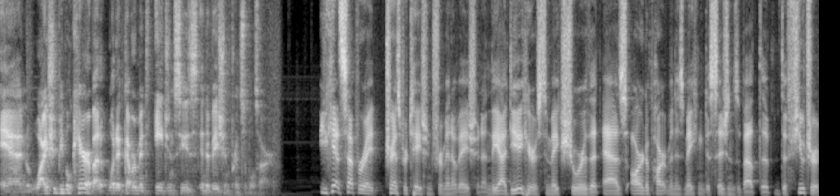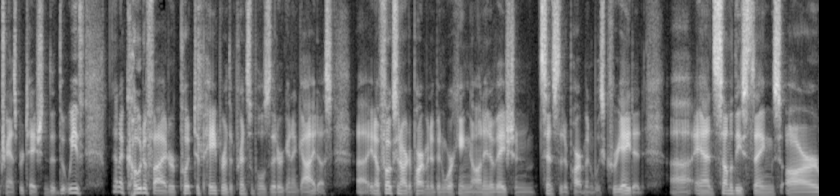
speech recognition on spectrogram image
And why should people care about what a government agency's innovation principles are? You can't separate transportation from innovation. And the idea here is to make sure that as our department is making decisions about the, the future of transportation, that, that we've kind of codified or put to paper the principles that are going to guide us. Uh, you know, folks in our department have been working on innovation since the department was created. Uh, and some of these things are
